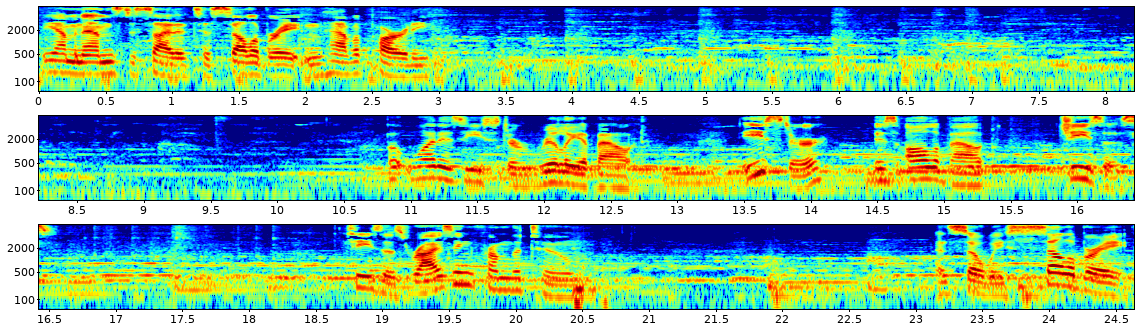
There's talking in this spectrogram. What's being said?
The M&Ms decided to celebrate and have a party. But what is Easter really about? Easter is all about Jesus. Jesus rising from the tomb. And so we celebrate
